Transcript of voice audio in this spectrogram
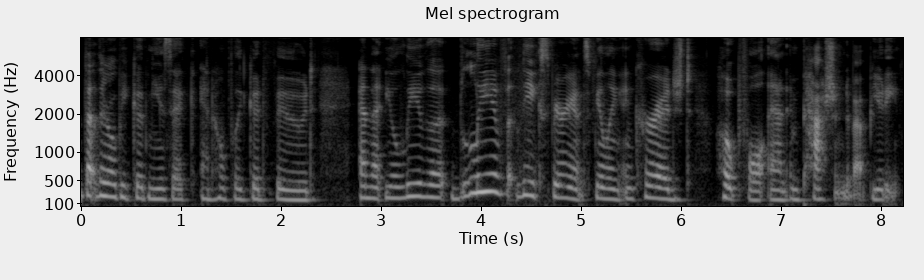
that there will be good music and hopefully good food and that you'll leave the leave the experience feeling encouraged, hopeful, and impassioned about beauty.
